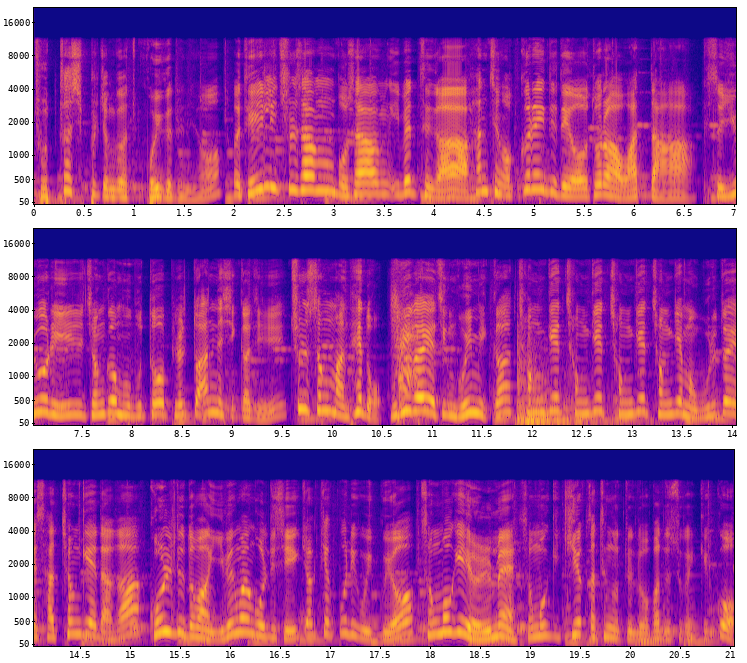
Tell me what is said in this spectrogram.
좋다 싶을 정도가 좀 보이거든요. 어, daily 출석 보상 이벤트가 한층 업그레이드 되어 돌아왔다. 그래서 6월 2일 점검 후부터 별도 안내시까지 출석만 해도 무료다이아 지금 보입니까? 1000개 1000개 1000개 1000개 막 무료다이아 4000개에다가 골드도 막 200만 골드씩 쫙쫙 뿌리고 있고요. 성목의 열매 성목의 기억 같은 것들도 받을 수가 있겠고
